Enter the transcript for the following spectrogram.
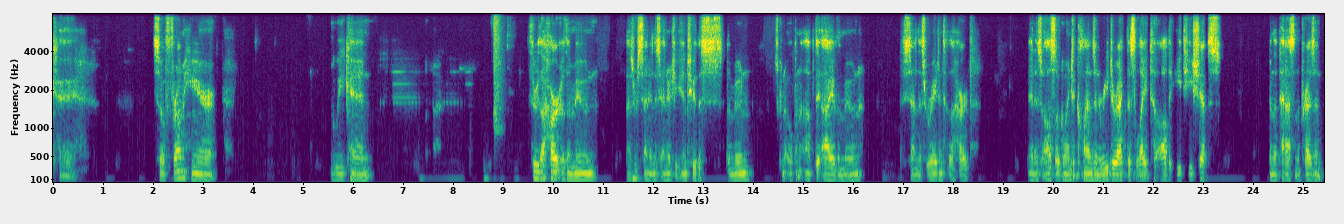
Okay. So from here, we can, through the heart of the moon, as we're sending this energy into this the moon, it's going to open up the eye of the moon to send this right into the heart. And it's also going to cleanse and redirect this light to all the ET ships in the past and the present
